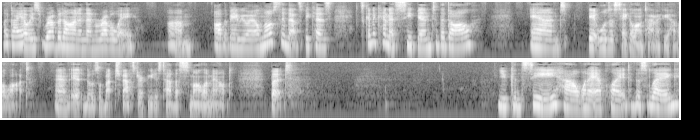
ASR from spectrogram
Like I always rub it on and then rub away um, all the baby oil. Mostly that's because it's going to kind of seep into the doll and it will just take a long time if you have a lot. And it goes much faster if you just have a small amount. But you can see how when I apply it to this leg,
